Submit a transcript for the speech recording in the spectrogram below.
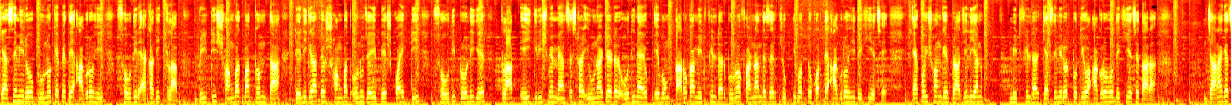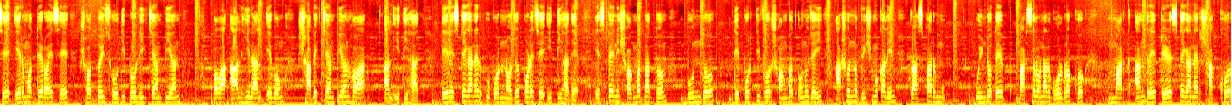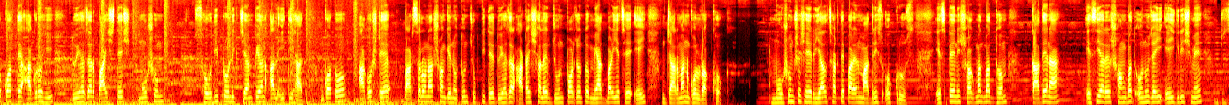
ক্যাসেমিরো ব্রুনোকে পেতে আগ্রহী সৌদির একাধিক ক্লাব। ব্রিটিশ সংবাদ মাধ্যম দ্য টেলিগ্রাফের সংবাদ অনুযায়ী বেশ কয়েকটি সৌদি প্রলিগের ক্লাব, এই গ্রীষ্মে ম্যানচেস্টার ইউনাইটেডের অধিনায়ক এবং তারকা মিডফিল্ডার ব্রুনো ফার্নান্দেসের চুক্তিবদ্ধ করতে আগ্রহী দেখিয়েছে। একই সঙ্গে ব্রাজিলিয়ান মিডফিল্ডার ক্যাসেমিরোর প্রতিও আগ্রহ দেখিয়েছে তারা। জানা গেছে, এর মধ্যে রয়েছে সদ্যই সৌদি প্রো লিগ চ্যাম্পিয়ন হওয়া আল হিলাল এবং সাবেক চ্যাম্পিয়ন হওয়া আল ইতিহাদ টের স্টেগানের উপর নজর পড়েছে ইতিহাদের। স্পেনিশ সংবাদ মাধ্যম বুন্দো দেপোর্তিভোর সংবাদ অনুযায়ী, আসন্ন গ্রীষ্মকালীন ট্রান্সফার উইন্ডোতে বার্সেলোনার গোলরক্ষক মার্ক আন্দ্রে টেরেস্টেগানের স্বাক্ষর করতে আগ্রহী দুই হাজার বাইশ তেইশ মৌসুম Saudi Pro League champion Al Ittihad গত আগস্টে বার্সেলোনার সঙ্গে নতুন চুক্তিতে দুই সালের জুন পর্যন্ত মেয়াদ বাড়িয়েছে এই জার্মান গোলরক্ষক। মৌসুম শেষে রিয়াল ছাড়তে পারেন মাদ্রিস ও ক্রুজ। স্পেনিশ সংবাদ মাধ্যম কাদেনা এশিয়ারের সংবাদ অনুযায়ী এই গ্রীষ্মে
